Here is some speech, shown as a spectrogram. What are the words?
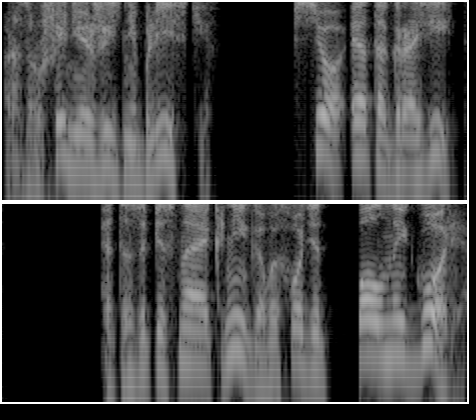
разрушение жизни близких. Все это грозит. Эта записная книга выходит полной горе.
